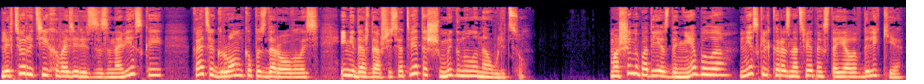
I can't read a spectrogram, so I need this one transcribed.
Лифтеры тихо возились за занавеской — Катя громко поздоровалась и, не дождавшись ответа, шмыгнула на улицу. Машины подъезда не было, несколько разноцветных стояло вдалеке,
